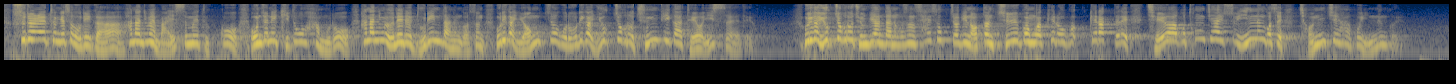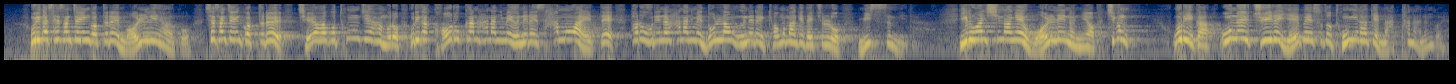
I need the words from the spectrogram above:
수련을 통해서 우리가 하나님의 말씀을 듣고 온전히 기도함으로 하나님의 은혜를 누린다는 것은 우리가 영적으로, 우리가 육적으로 준비가 되어 있어야 돼요. 우리가 육적으로 준비한다는 것은 세속적인 어떤 즐거움과 쾌락- 쾌락들을 제어하고 통제할 수 있는 것을 전제하고 있는 거예요. 우리가 세상적인 것들을 멀리하고 세상적인 것들을 제어하고 통제함으로 우리가 거룩한 하나님의 은혜를 사모할 때 바로 우리는 하나님의 놀라운 은혜를 경험하게 될 줄로 믿습니다. 이러한 신앙의 원리는요, 지금 우리가 오늘 주일의 예배에서도 동일하게 나타나는 거예요.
